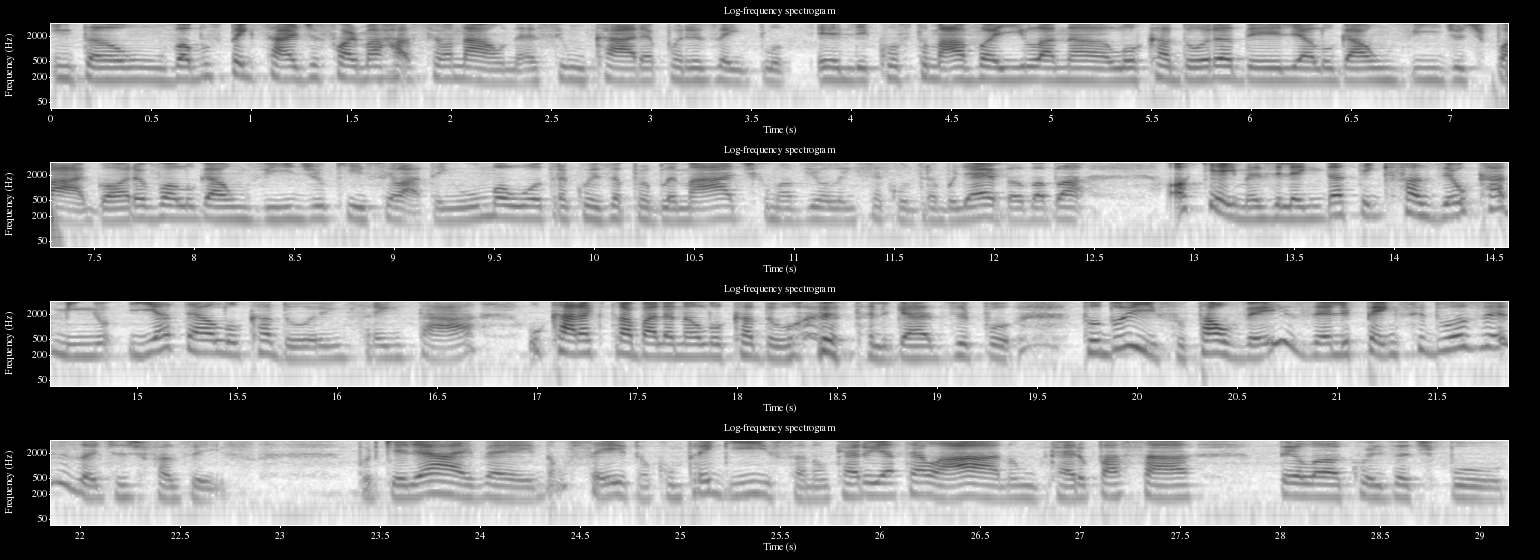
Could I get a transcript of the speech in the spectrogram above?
Então, vamos pensar de forma racional, né? Se um cara, por exemplo, ele costumava ir lá na locadora dele alugar um vídeo, tipo, ah, agora eu vou alugar um vídeo que, sei lá, tem uma ou outra coisa problemática, uma violência contra a mulher, blá blá blá. Ok, mas ele ainda tem que fazer o caminho, ir até a locadora, enfrentar o cara que trabalha na locadora, tá ligado? Tipo, tudo isso. Talvez ele pense duas vezes antes de fazer isso. Porque ele, ai, velho, não sei, tô com preguiça, não quero ir até lá, não quero passar pela coisa, tipo,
